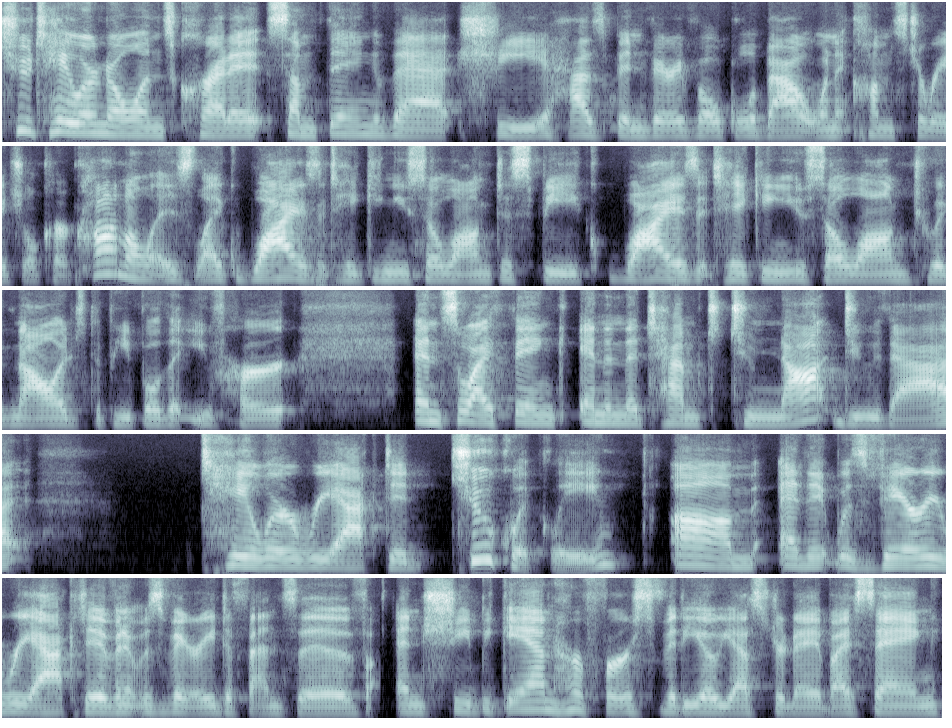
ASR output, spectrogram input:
To Taylor Nolan's credit, something that she has been very vocal about when it comes to Rachel Kirkconnell is like, why is it taking you so long to speak? Why is it taking you so long to acknowledge the people that you've hurt? And so I think in an attempt to not do that, Taylor reacted too quickly. Um, and it was very reactive and it was very defensive. And she began her first video yesterday by saying,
